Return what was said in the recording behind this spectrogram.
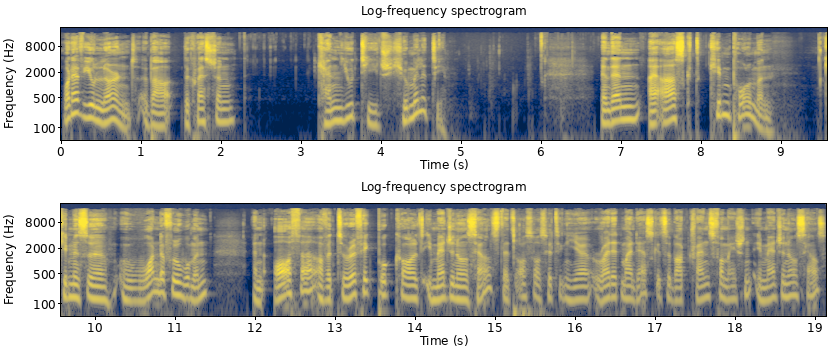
What have you learned about the question, Can you teach humility? And then I asked Kim Polman. Kim is a, a wonderful woman an author of a terrific book called Imaginal Cells. That's also sitting here right at my desk. It's about transformation, Imaginal Cells.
